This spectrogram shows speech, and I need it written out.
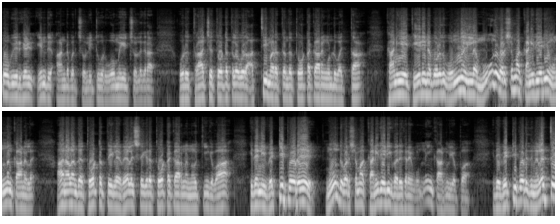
போவீர்கள் என்று ஆண்டவர் சொல்லிட்டு ஒரு ஓமையை சொல்லுகிறார். ஒரு திராட்சை தோட்டத்தில் ஒரு அத்தி மரத்தை அந்த தோட்டக்காரன் கொண்டு வைத்தான். கனியை தேடின பொழுது ஒன்றும் இல்லை மூணு வருஷமாக கனி தேடியும் ஒன்றும் காணலை. அதனால் அந்த தோட்டத்தில் வேலை செய்கிற தோட்டக்காரனை நோக்கி இங்கே வா இதை நீ வெட்டி போடு மூன்று வருஷமாக கனி தேடி வருகிறேன் உன்னையும் காணலையப்பா. இதை வெட்டி போட்டு இது நிலத்தை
